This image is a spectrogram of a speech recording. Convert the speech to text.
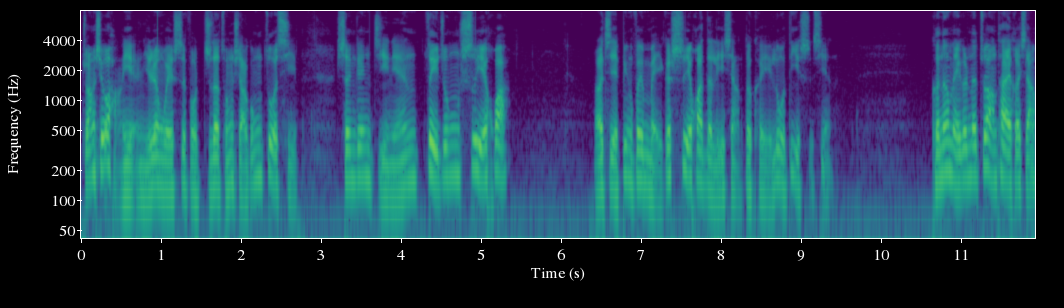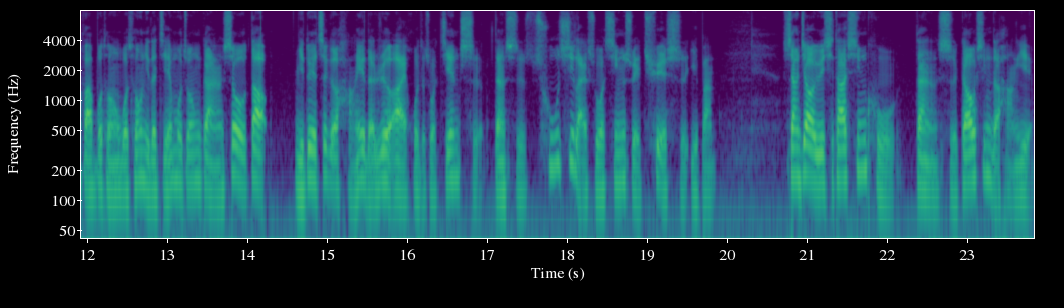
装修行业，你认为是否值得从小工做起，深耕几年，最终事业化？而且并非每个事业化的理想都可以落地实现，可能每个人的状态和想法不同。我从你的节目中感受到你对这个行业的热爱或者说坚持，但是初期来说，薪水确实一般。相较于其他辛苦但是高薪的行业，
